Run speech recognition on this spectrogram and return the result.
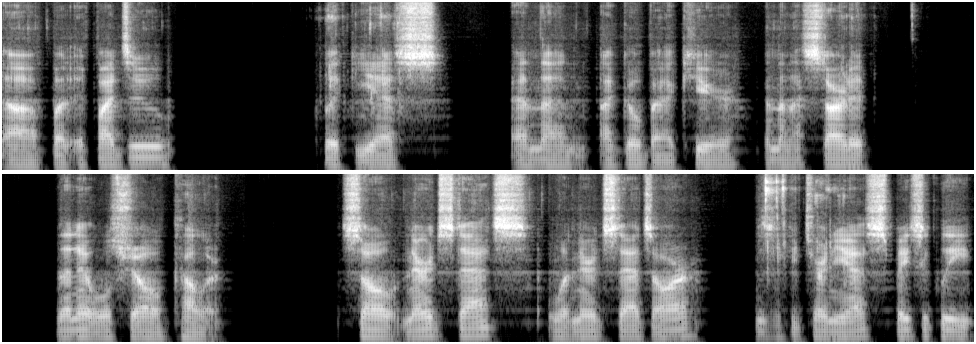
Uh, but if I do click yes, and then I go back here, and then I start it, then it will show color. So nerd stats, what nerd stats are, is if you turn yes, basically,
